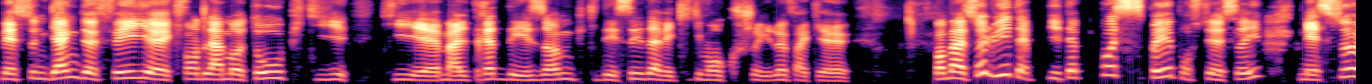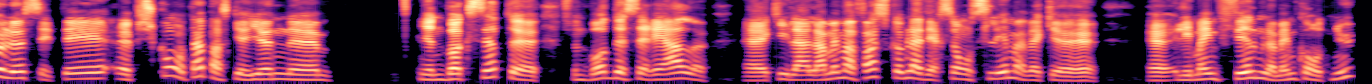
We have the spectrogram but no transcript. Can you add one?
mais c'est une gang de filles euh, qui font de la moto puis qui, qui euh, maltraitent des hommes puis qui décident avec qui ils vont coucher. Là, fait que pas mal ça. Lui, il était, il était pas si pire pour ce que c'est, mais ça, là, c'était. euh, puis je suis content parce qu'il y a une. Il y a une box set, euh, c'est une boîte de céréales euh, qui est la, la même affaire, c'est comme la version slim avec euh, les mêmes films, le même contenu,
